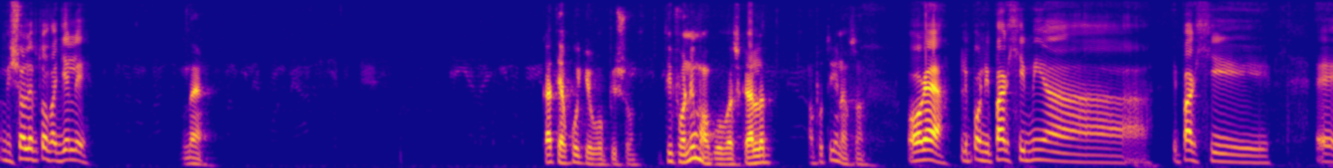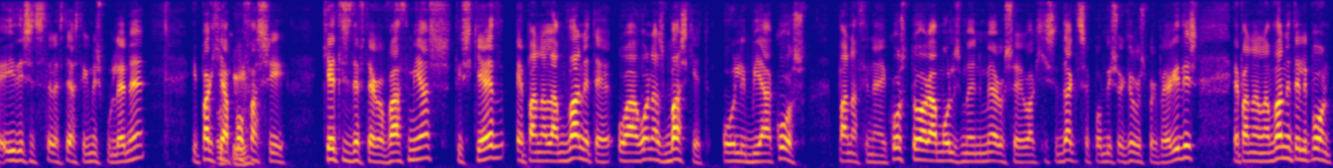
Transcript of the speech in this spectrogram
μισό λεπτό, Βαγγέλη. Ναι. Κάτι ακούω κι εγώ πίσω. Τι φωνή μου ακούω βασικά, αλλά από τι είναι αυτό; Ωραία. Λοιπόν, υπάρχει μία... Υπάρχει ε, είδηση της τελευταίας στιγμής που λένε. Υπάρχει απόφαση και της δευτεροβάθμιας, της ΚΕΔ. Επαναλαμβάνεται ο αγώνας μπάσκετ, ο Ολυμπιακός Παναθηναϊκός. Τώρα μόλις με ενημέρωσε ο αρχισυντάκτης της εκπομπής, ο Γιώργος Περπερίδης. Επαναλαμβάνεται λοιπόν,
